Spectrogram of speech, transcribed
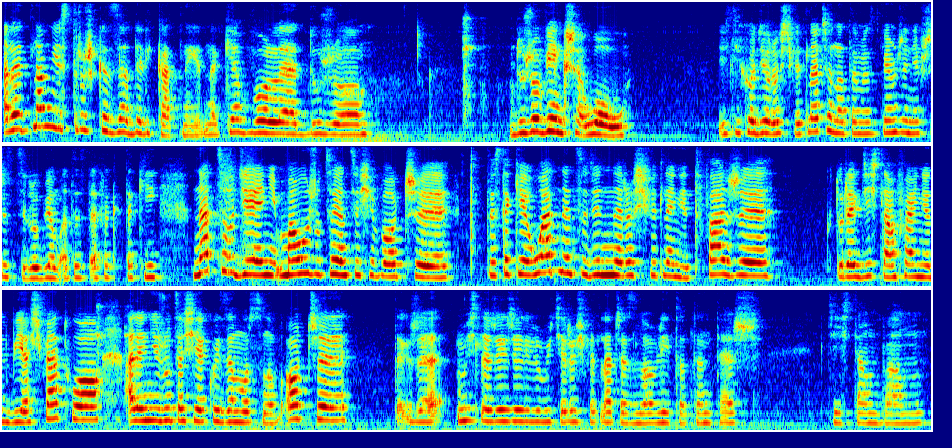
ale dla mnie jest troszkę za delikatny jednak. Ja wolę dużo, dużo większe wow. Jeśli chodzi o rozświetlacze, natomiast wiem, że nie wszyscy lubią, a to jest efekt taki na co dzień, mało rzucający się w oczy. To jest takie ładne, codzienne rozświetlenie twarzy, które gdzieś tam fajnie odbija światło, ale nie rzuca się jakoś za mocno w oczy. Także myślę, że jeżeli lubicie rozświetlacze z Lovely, to ten też gdzieś tam Wam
